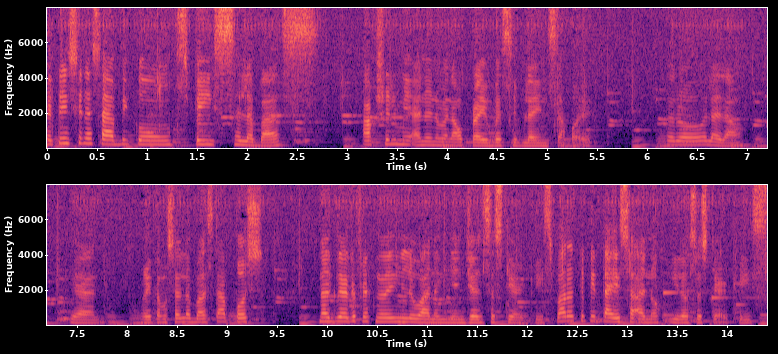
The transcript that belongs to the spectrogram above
Ito yung sinasabi kong space sa labas. Actually, may ano naman ako, privacy blinds ako eh. Pero wala lang. Ayan. Makita mo sa labas. Tapos, nagre-reflect na rin yung liwanag niyan dyan sa staircase. Para tipid tayo sa ano, ilaw sa staircase.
